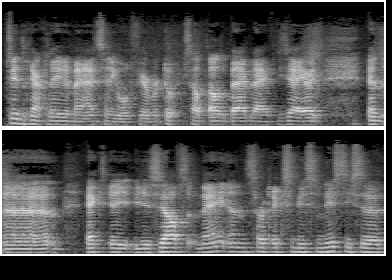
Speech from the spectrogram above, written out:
20 jaar geleden in mijn uitzending ongeveer, maar toch, ik zal het altijd bijblijven. Die zei ooit, een, ex- eh, jezelf, nee, een soort exhibitionistische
